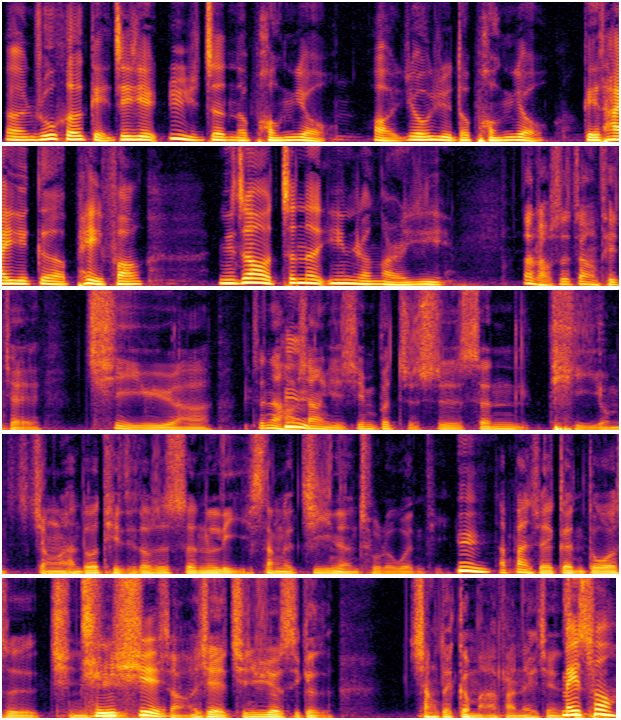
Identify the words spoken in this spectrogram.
嗯、呃，如何给这些郁症的朋友啊、呃，忧郁的朋友，给他一个配方。你知道，真的因人而异。那老师这样听起来，气郁啊，真的好像已经不只是身体，嗯、我们讲了很多体质都是生理上的机能出了问题。嗯，它伴随更多是情绪情绪，而且情绪又是一个相对更麻烦的一件事。没错，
